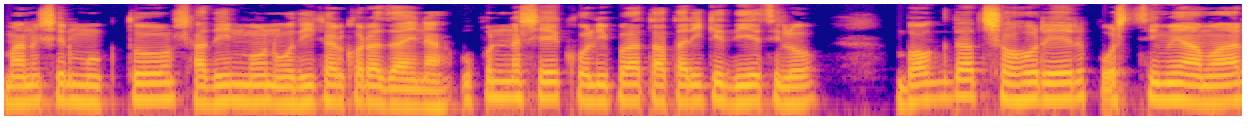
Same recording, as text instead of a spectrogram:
মানুষের মুক্ত, স্বাধীন মন অধিকার করা যায় না। উপন্যাসে খলিফা তাতারিকে দিয়েছিল, বগদাদ শহরের পশ্চিমে আমার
